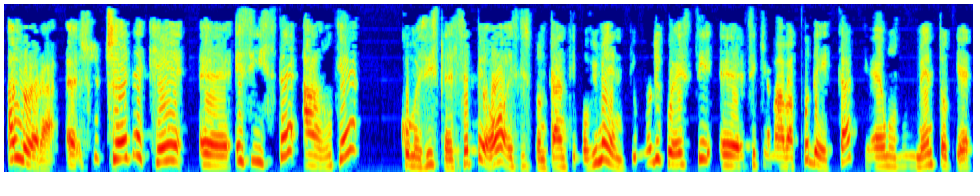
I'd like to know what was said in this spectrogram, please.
Allora, eh, succede che eh, esiste anche, come esiste il SPO, esistono tanti movimenti. Uno di questi eh, si chiamava Codeca, che è un movimento che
